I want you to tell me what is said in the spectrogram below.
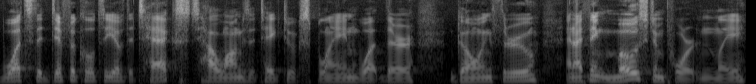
what's the difficulty of the text? How long does it take to explain what they're going through? And I think most importantly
